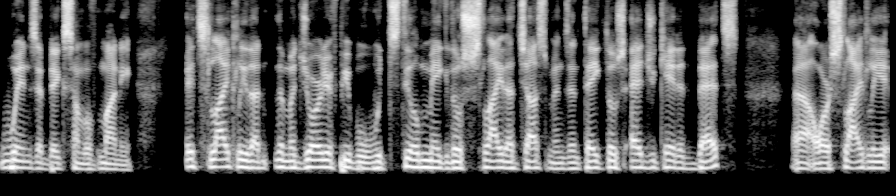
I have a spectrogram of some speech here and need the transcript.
wins a big sum of money. It's likely that the majority of people would still make those slight adjustments and take those educated bets uh, or slightly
